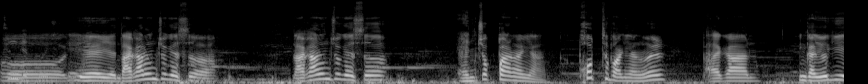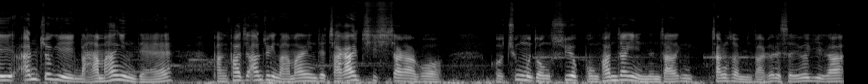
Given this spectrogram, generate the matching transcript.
어. 예, 예, 나가는 쪽에서 나가는 쪽에서 왼쪽 방향, 포트 방향을 빨간 그러니까 여기 안쪽이 남항인데 방파제 안쪽이 남항인데 자갈치 시장하고 그 충무동 수욕 공판장이 있는 장, 장소입니다. 그래서 여기가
